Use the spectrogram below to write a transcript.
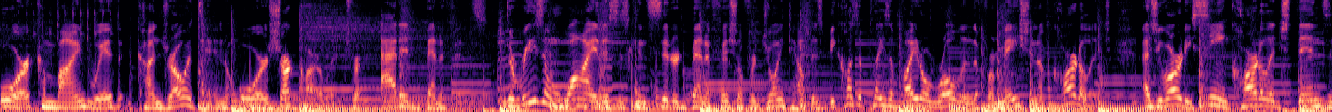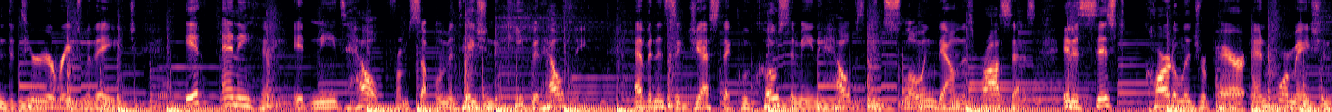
or combined with chondroitin or shark cartilage for added benefits. The reason why this is considered beneficial for joint health is because it plays a vital role in the formation of cartilage. As you've already seen, cartilage thins and deteriorates with age. If anything, it needs help from supplementation to keep it healthy. Evidence suggests that glucosamine helps in slowing down this process. It assists cartilage repair and formation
